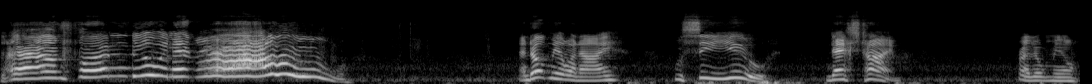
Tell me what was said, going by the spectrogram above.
have fun doing it. And Oatmeal and I will see you next time. Right, Oatmeal?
